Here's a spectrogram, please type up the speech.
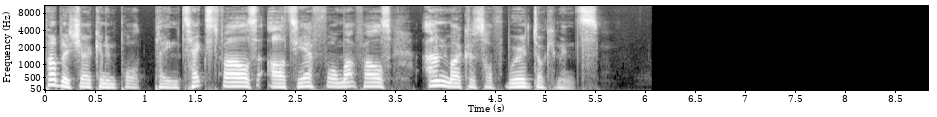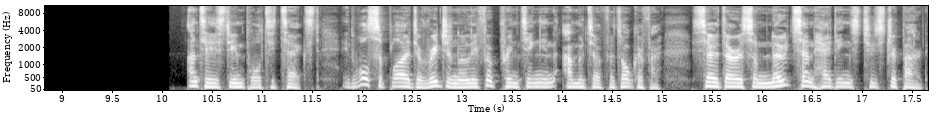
Publisher can import plain text files, RTF format files, and Microsoft Word documents. And here's the imported text. It was supplied originally for printing in Amateur Photographer, so there are some notes and headings to strip out.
